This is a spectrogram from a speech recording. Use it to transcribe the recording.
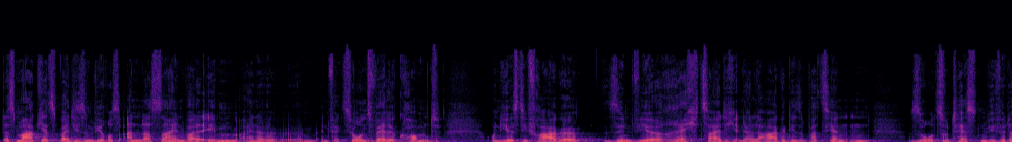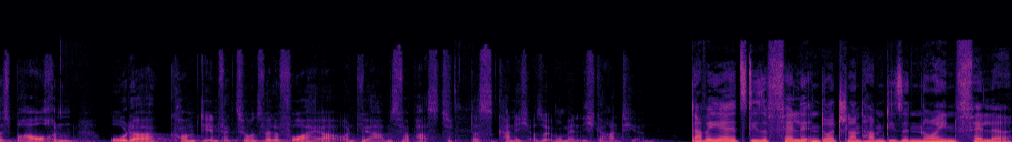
Das mag jetzt bei diesem Virus anders sein, weil eben eine ähm, Infektionswelle kommt. Und hier ist die Frage, sind wir rechtzeitig in der Lage, diese Patienten so zu testen, wie wir das brauchen, oder kommt die Infektionswelle vorher und wir haben es verpasst. Das kann ich also im Moment nicht garantieren. Da wir ja jetzt diese Fälle in Deutschland haben, diese neuen Fälle,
